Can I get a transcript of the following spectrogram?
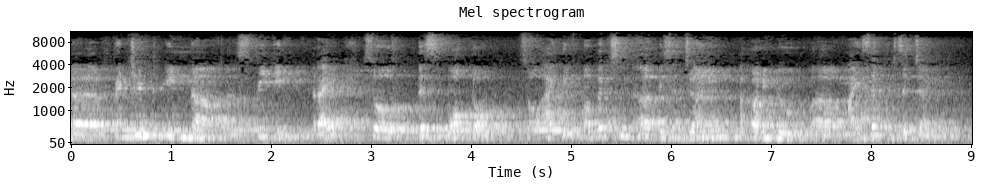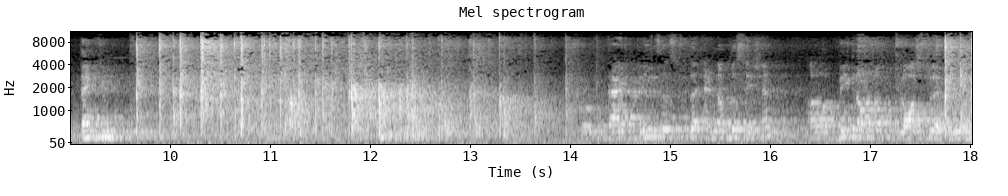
uh, penchant in uh, speaking, right? So this worked out. So I think perfection uh, is a journey. According to uh, myself, it's a journey. Thank you. So that brings us to the end of the session. A big round of applause to everyone.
